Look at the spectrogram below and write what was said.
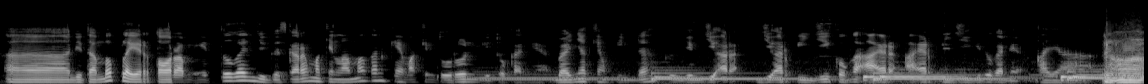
eh ditambah player Toram itu kan juga sekarang makin lama kan kayak makin turun gitu kan ya banyak yang pindah ke game GR, JRPG kok nggak AR, ARPG gitu kan ya kayak Heeh.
